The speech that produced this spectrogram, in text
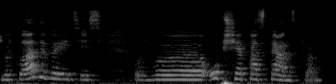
вы вкладываетесь в общее пространство.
